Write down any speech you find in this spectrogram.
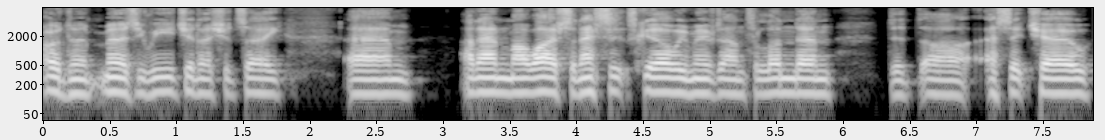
or the Mersey region, I should say. Um, and then my wife's an Essex girl. We moved down to London, did our SHO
